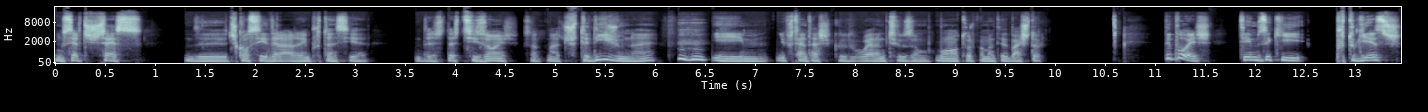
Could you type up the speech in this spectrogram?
um certo excesso de desconsiderar a importância das, das decisões que são tomadas, do estadismo, não é? Uhum. E, e, portanto acho que o Adam Tooze é um bom autor para manter debaixo de olho. Depois temos aqui portugueses,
